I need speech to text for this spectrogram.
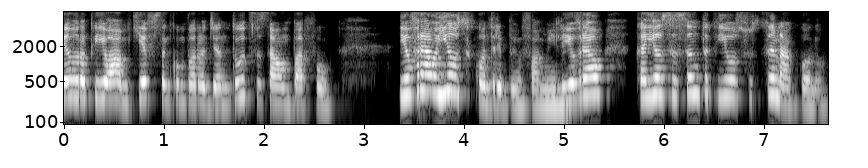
euro că eu am chef să-mi cumpăr o gentuță sau un parfum. Eu vreau eu să contribui în familie. Eu vreau ca el să simtă că eu o susțin acolo.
